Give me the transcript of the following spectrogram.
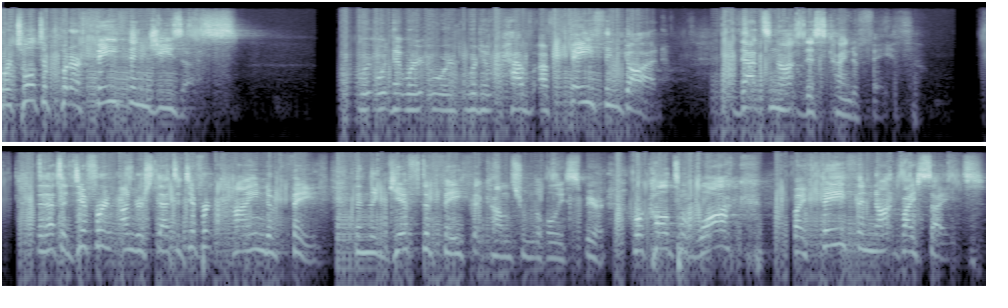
We're told to put our faith in Jesus, we're, we're, that we're, we're, we're to have a faith in God. That's not this kind of faith. That's a different under, that's a different kind of faith than the gift of faith that comes from the Holy Spirit. We're called to walk by faith and not by sight.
